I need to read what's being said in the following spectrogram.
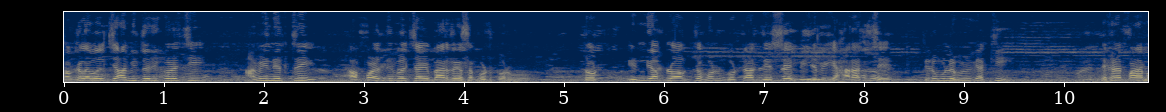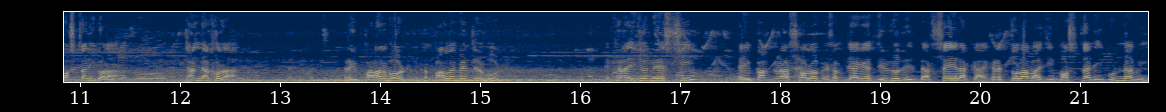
সকালে বলছে, আমি তৈরি করেছি, আমি নেত্রী, আর পরের দিন বলছে, আমি বাইরে থেকে সাপোর্ট করব। তো ইন্ডিয়া ব্লক যখন গোটা দেশে বিজেপিকে হারাচ্ছে, তৃণমূলের ভূমিকা কী? এখানে পাড়ায় মস্তানি করা, ঝান্ডা খোলা, এটা কি পাড়ার ভোট পার্লামেন্টের ভোট? এখানে এই জন্য এসেছি, এই বাঁকড়া সলভ এসব জায়গায় দীর্ঘদিন ব্যবসায়ী এলাকা, এখানে তোলাবাজি, মস্তানি, গুন্ডামি,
